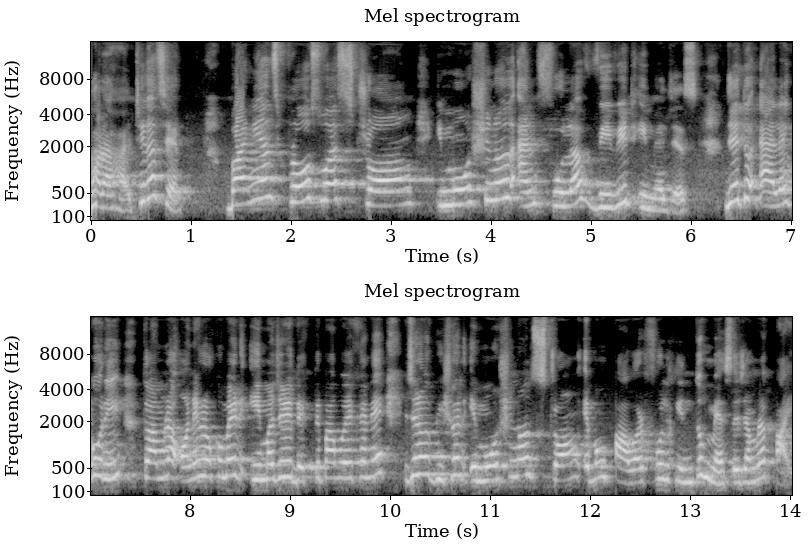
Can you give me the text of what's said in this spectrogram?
ধরা হয়, ঠিক আছে? Bunyan's prose was strong emotional and full of vivid images যেহেতু অ্যালেগরি তো আমরা অনেক রকমের ইমেজারি দেখতে পাবো এখানে। এছাড়াও ভীষণ ইমোশনাল স্ট্রং এবং পাওয়ারফুল কিন্তু মেসেজ আমরা পাই।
